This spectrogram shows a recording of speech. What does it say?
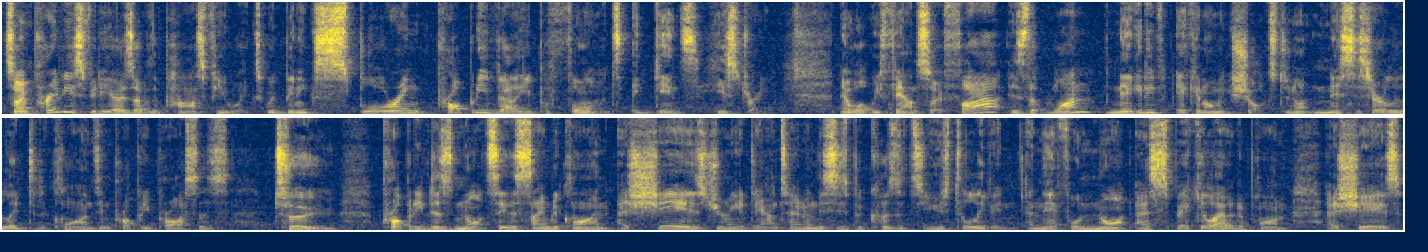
So in previous videos over the past few weeks, we've been exploring property value performance against history. Now what we found so far is that one, negative economic shocks do not necessarily lead to declines in property prices. Two, property does not see the same decline as shares during a downturn, and this is because it's used to live in and therefore not as speculated upon as shares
